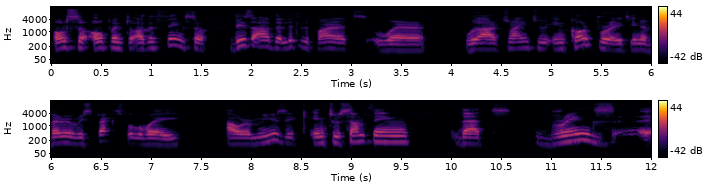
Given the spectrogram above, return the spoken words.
also open to other things. So these are the little parts where we are trying to incorporate in a very respectful way our music into something that brings uh,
